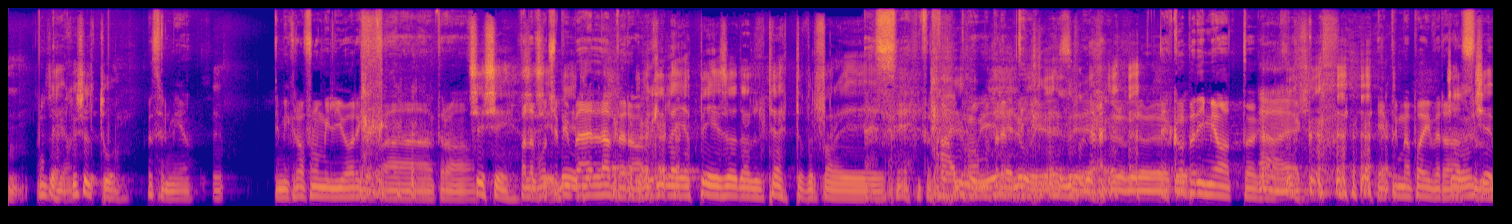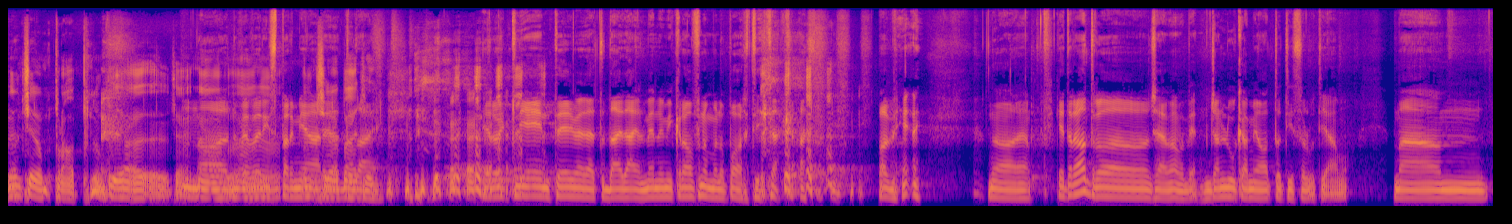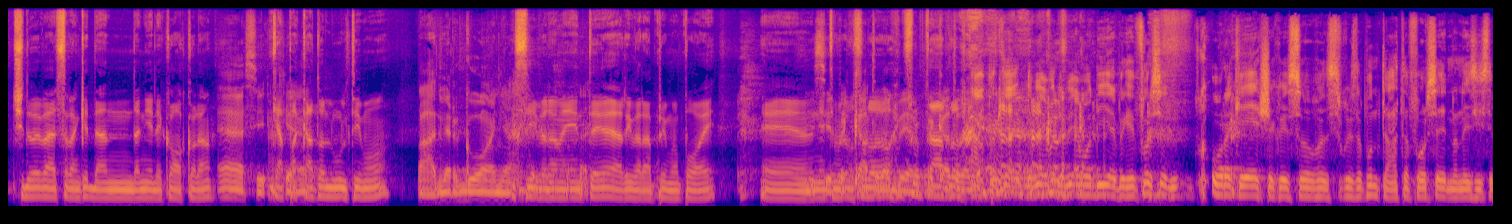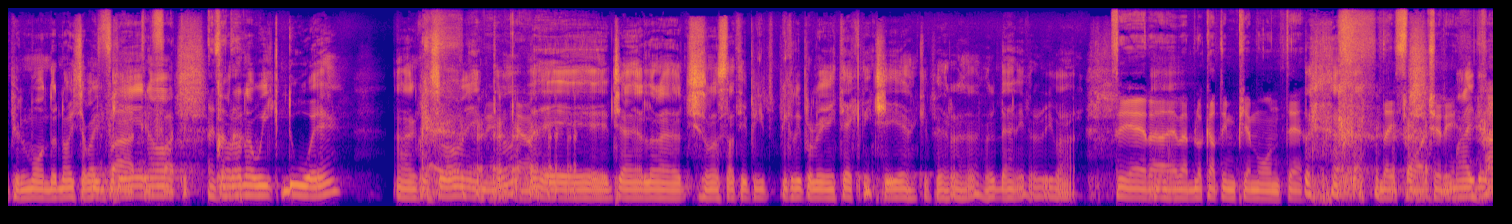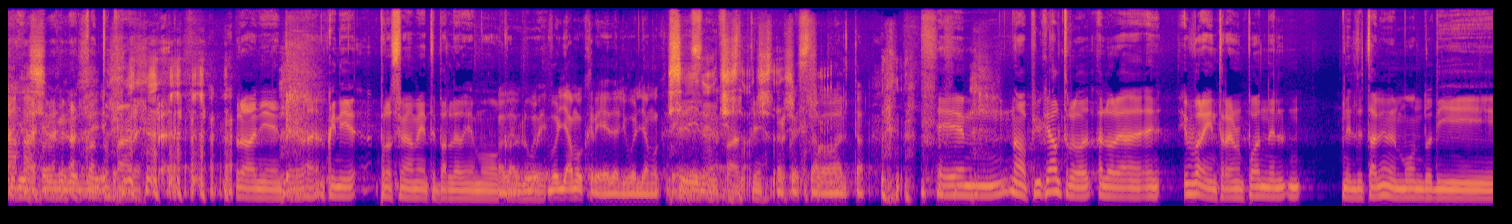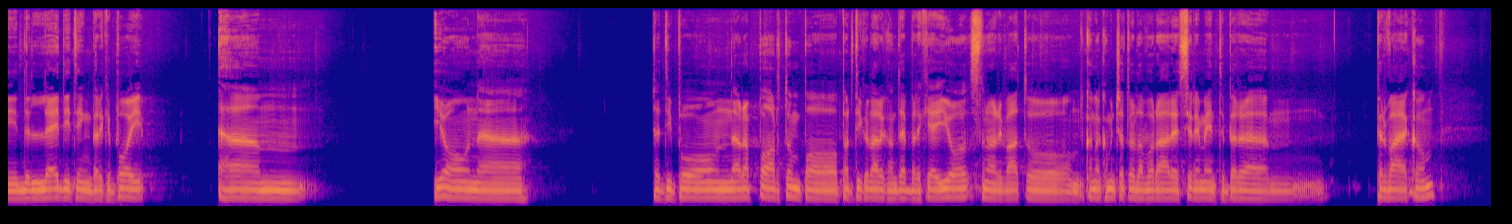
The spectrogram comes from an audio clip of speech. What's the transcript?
Mm. Eh, questo è il tuo. Questo è il mio. Sì. Il microfono migliore che fa, però, Sì, sì, fa la sì, voce più Beh, bella, però... Perché l'hai appeso dal tetto per fare... Eh, sì, per Ah, è lui, promo è lui, È colpa di Miotto. Ah, ecco. E prima o poi verrà Cioè, non, c'era, non c'era un prop, poteva- cioè, No, doveva no, risparmiare. detto, dai. Ero il cliente, mi ha detto dai dai, almeno il microfono me lo porti a casa. Va bene. No, eh. che tra l'altro, cioè, vabbè, Gianluca Miotto, ti salutiamo. Ma mm, ci doveva essere anche Dan- Daniele Coccola, Eh sì, che ha paccato all'ultimo. Ah, vergogna. Sì, veramente, arriverà prima o poi. Eh, Sì, niente, volevo peccato solo davvero, insultarlo. Ah, perché dobbiamo, dobbiamo dire, perché forse ora che esce questo- questa puntata, forse non esiste più il mondo. Noi siamo Infatti, in pieno infatti. Corona Week 2 eh, in questo momento. E, cioè, allora, ci sono stati pic- piccoli problemi tecnici anche per, per Danny per arrivare. Sì, era, era bloccato in Piemonte dai suoceri. Mai detto Ah, a quanto pare. Però niente, eh, quindi prossimamente parleremo Vabbè, con lui. Vogliamo credergli, vogliamo Sì, credergli dai, ci sta, infatti, ci sta, per questa fare. volta. Ehm, no, più che altro, allora, eh, io vorrei entrare un po' nel, nel dettaglio nel mondo di- dell'editing, perché poi ehm, io ho una, cioè, tipo un rapporto un po' particolare con te, perché io sono arrivato, quando ho cominciato a lavorare seriamente per, ehm, per Viacom,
